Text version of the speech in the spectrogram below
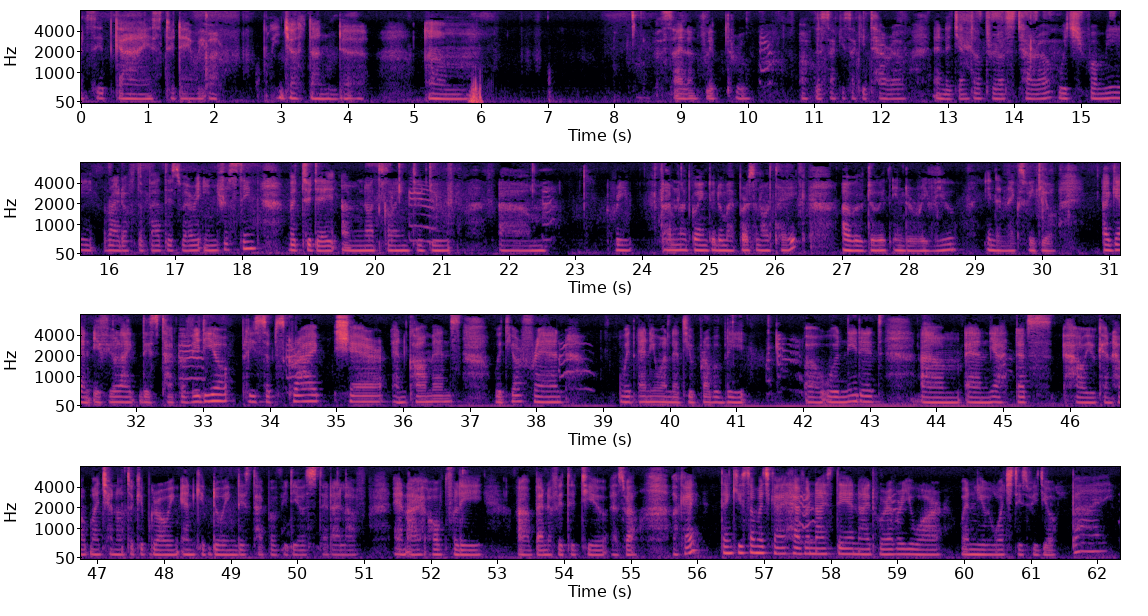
That's it guys today we are we just done the um silent flip through of the Sakki Sakki Tarot and the Gentle Thrills Tarot, which for me right off the bat is very interesting. But today I'm not going to do um, re I'm not going to do my personal take. I will do it in the review in the next video. Again, if you like this type of video, please subscribe, share, and comments with your friend, with anyone that you probably uh, would need it. Um, and yeah, that's how you can help my channel to keep growing and keep doing this type of videos that I love. And I hopefully uh, benefited you as well. Okay, Thank you so much guys. Have a nice day and night wherever you are when you watch this video. Bye!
